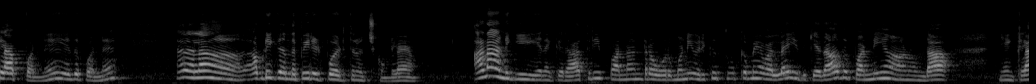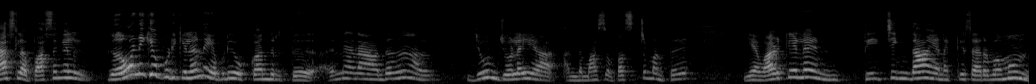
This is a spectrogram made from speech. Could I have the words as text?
கிளாப் பண்ணு இது பண்ணு அதெல்லாம் அப்படிக்கு அந்த பீரியட் போய் எடுத்துன்னு வச்சுக்கோங்களேன். ஆனால் அன்றைக்கி எனக்கு ராத்திரி பன்னெண்டரை ஒரு மணி வரைக்கும் தூக்கமே வரல. இதுக்கு ஏதாவது பண்ணியே ஆணுண்டா என் கிளாஸில் பசங்களுக்கு கவனிக்க பிடிக்கலன்னு எப்படி உட்காந்துருது என்ன நான் அதை தான் ஜூன் ஜூலை அந்த மாதம் ஃபஸ்ட்டு மந்த்து என் வாழ்க்கையில் டீச்சிங் தான் எனக்கு சர்வமும்.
